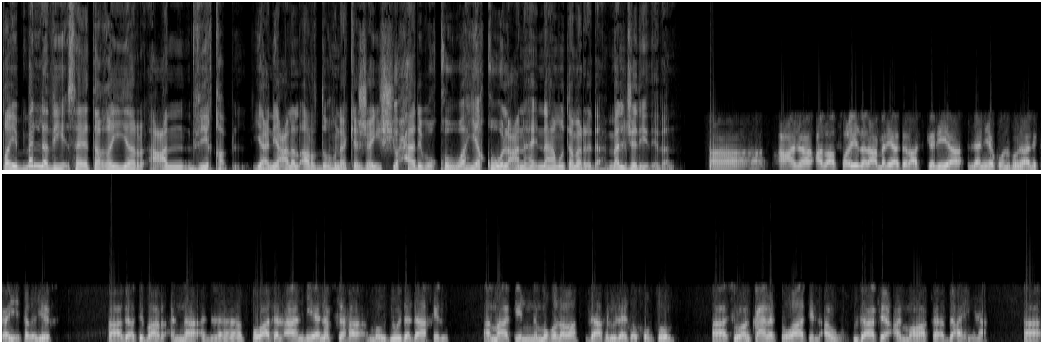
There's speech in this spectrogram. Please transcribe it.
طيب ما الذي سيتغير عن ذي قبل؟ يعني على الأرض هناك جيش يحارب قوة يقول عنها إنها متمردة، ما الجديد اذا؟ آه على على صعيد العمليات العسكرية لن يكون هنالك أي تغيير آه باعتبار أن القوات الآن هي نفسها موجودة داخل أماكن مغلقة داخل ولاية الخرطوم آه سواء كانت تقاتل أو تدافع عن مواقع بعينها. آه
